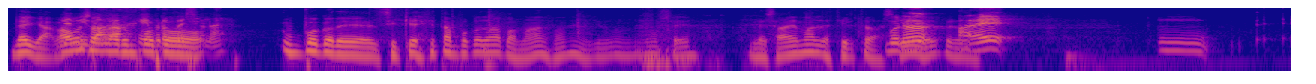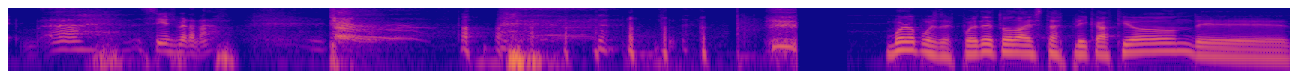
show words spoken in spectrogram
Venga, de vamos mi a hablar un poco, un poco de. Si quieres que tampoco da para más, ¿vale? Yo no sé. Me sabe mal decírtelo así, Bueno, ¿eh? Pero- a ver. mm, ah, sí, es verdad. Bueno, pues después de toda esta explicación de,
